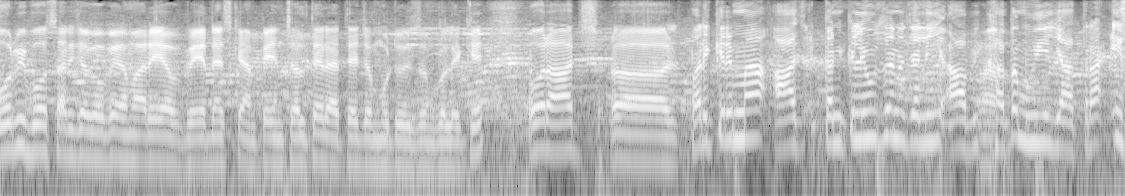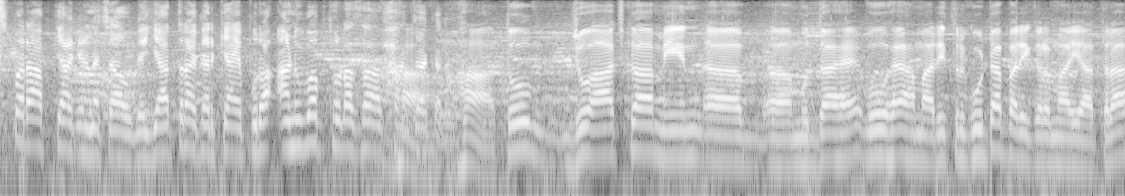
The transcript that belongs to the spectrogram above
और भी बहुत सारी जगहों पे हमारे अवेयरनेस कैंपेन चलते रहते हैं जम्मू टूरिज़्म को लेके। और आज अ, परिक्रमा आज कंक्लूजन चली अभी खत्म हुई यात्रा इस पर आप क्या कहना चाहोगे? यात्रा करके आए पूरा अनुभव थोड़ा सा साझा हाँ, करें। हाँ तो जो आज का मेन मुद्दा है वो है हमारी त्रिकुटा परिक्रमा यात्रा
